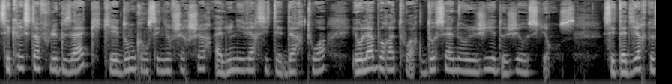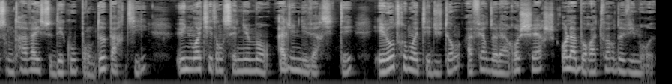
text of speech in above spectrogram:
C'est Christophe Luxac, qui est donc enseignant-chercheur à l'Université d'Artois et au laboratoire d'océanologie et de géosciences. C'est-à-dire que son travail se découpe en deux parties, une moitié d'enseignement à l'université et l'autre moitié du temps à faire de la recherche au laboratoire de Vimereux.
